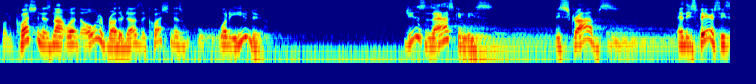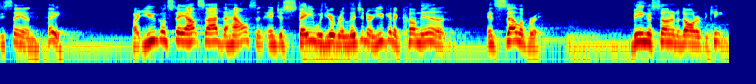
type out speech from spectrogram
Well, the question is not what the older brother does, the question is, what do you do? Jesus is asking these, these scribes and these Pharisees, he's saying, hey, are you going to stay outside the house and, and just stay with your religion? Or are you going to come in and celebrate being a son and a daughter of the king?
